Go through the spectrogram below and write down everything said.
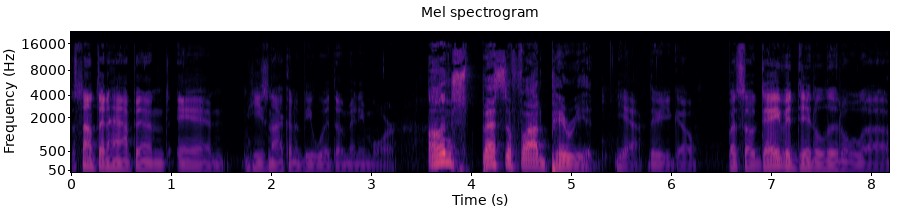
something happened and he's not going to be with them anymore. Unspecified period. Yeah, there you go. But so David did a little uh,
